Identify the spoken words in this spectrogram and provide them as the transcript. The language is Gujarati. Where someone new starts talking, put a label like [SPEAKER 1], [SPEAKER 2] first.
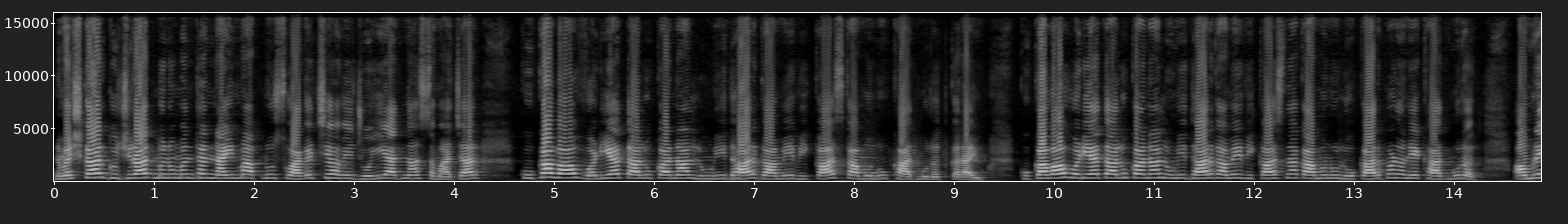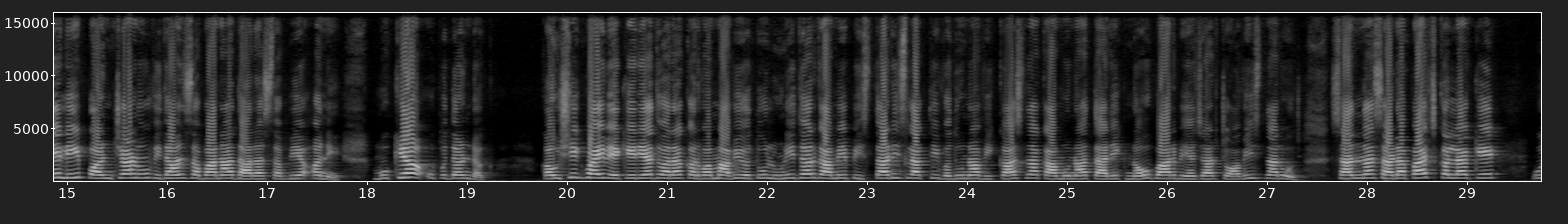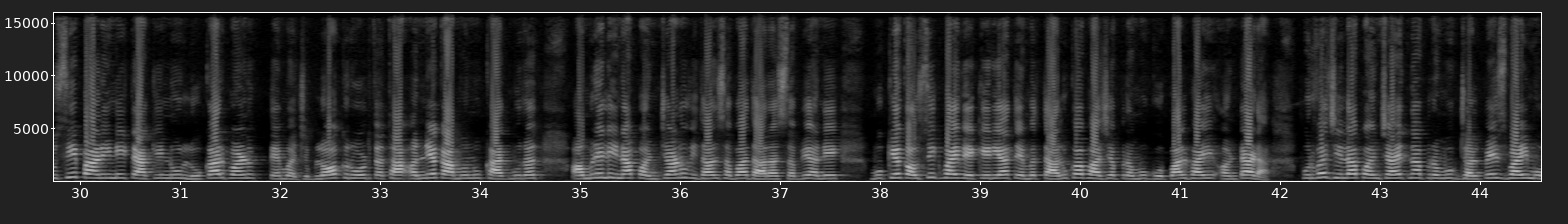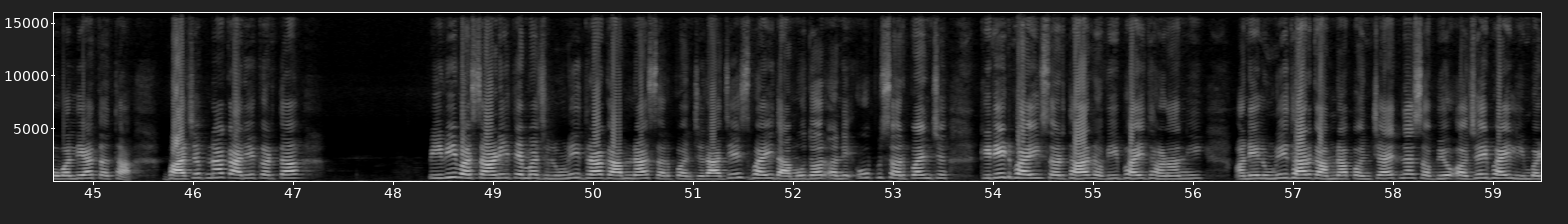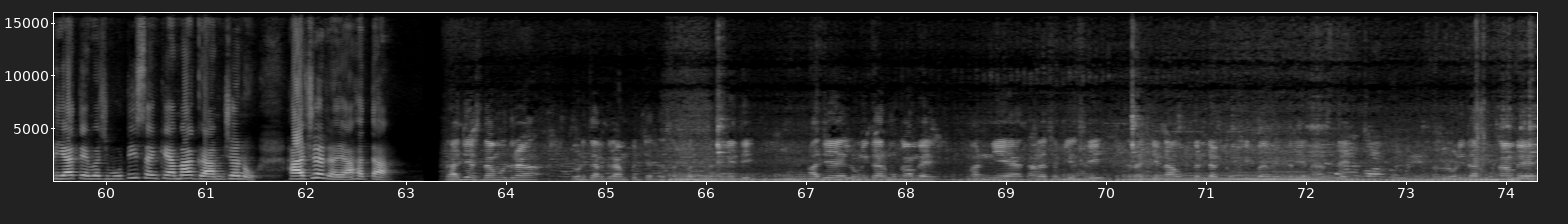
[SPEAKER 1] નમસ્કાર, ગુજરાત મનોમંથન નાઇનમાં આપનું સ્વાગત છે. હવે જોઈએ આજના સમાચાર. કુકાવાવ વડિયા તાલુકાના લુણીધાર ગામે વિકાસ કામોનું ખાતમુહૂર્ત કરાયું. કુકાવાવ વડિયા તાલુકાના લુણીધાર ગામે વિકાસના કામોનું લોકાર્પણ અને ખાતમુહૂર્ત અમરેલી પંચાણું વિધાનસભાના ધારાસભ્ય અને મુખ્ય ઉપદંડક કૌશિકભાઈ વેકેરિયા દ્વારા કરવામાં આવ્યું હતું. લુણીધર ગામે પિસ્તાળીસ લાખથી વધુના વિકાસના કામોના તારીખ નવ બાર બે હજાર ચોવીસના રોજ સાંજના સાડા પાંચ કલાકે ઉસી પાણીની ટાંકીનું લોકાર્પણ તેમજ બ્લોક રોડ તથા અન્ય કામોનું ખાતમુહૂર્ત અમરેલીના પંચાણું વિધાનસભા ધારાસભ્ય અને મુખ્ય કૌશિકભાઈ વેકેરિયા તેમજ તાલુકા ભાજપ પ્રમુખ ગોપાલભાઈ અંટાળા, પૂર્વ જિલ્લા પંચાયતના પ્રમુખ જલ્પેશભાઈ મોવલિયા તથા ભાજપના કાર્યકર્તા પીવી વસાણી તેમજ લુણીધરા ગામના સરપંચ રાજેશભાઈ દામોદર અને ઉપસરપંચ કિરીટભાઈ સરદાર રવિભાઈ ધાણાની અને લુણીધાર ગામના પંચાયતના સભ્યો અજયભાઈ લીંબડિયા તેમજ મોટી સંખ્યામાં ગ્રામજનો હાજર રહ્યા હતા.
[SPEAKER 2] રાજેશ દામોદરા લુણીધાર ગ્રામ પંચાયતના સરપંચ પ્રતિનિધિ. આજે લુણીધાર મુકામે માનનીય ધારાસભ્ય શ્રી રાજ્યના ઉપદંડક કૌશિકભાઈ વેકરિયાના હસ્તે લુણીધાર મુકામે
